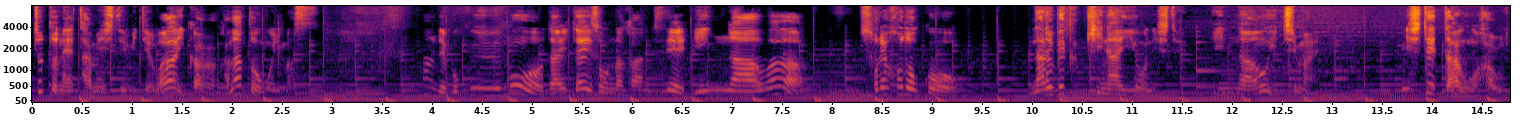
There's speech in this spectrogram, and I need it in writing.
ちょっとね、試してみてはいかがかなと思います。なんで僕も大体そんな感じで、インナーはそれほどこう、なるべく着ないようにして、インナーを1枚にしてダウンを羽織る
